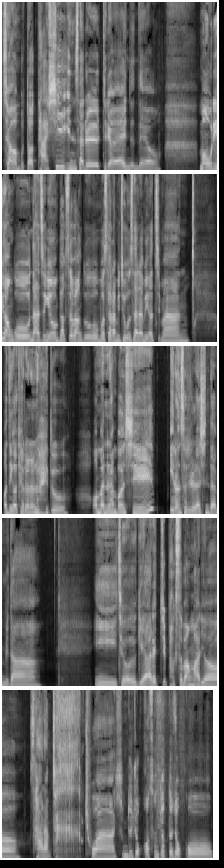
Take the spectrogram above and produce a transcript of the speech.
처음부터 다시 인사를 드려야 했는데요. 뭐 우리 형부 나중에 온 박서방도 뭐 사람이 좋은 사람이었지만 언니가 결혼한 후에도 엄마는 한 번씩 이런 소리를 하신답니다. 이 저기 아랫집 박서방 말이여 사람 참 좋아. 힘도 좋고 성격도 좋고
